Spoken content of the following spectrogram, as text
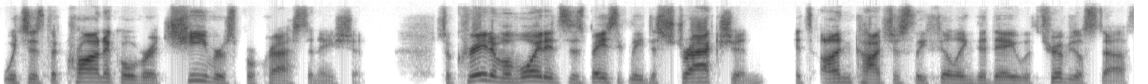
which is the chronic overachievers procrastination. So creative avoidance is basically distraction. It's unconsciously filling the day with trivial stuff.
